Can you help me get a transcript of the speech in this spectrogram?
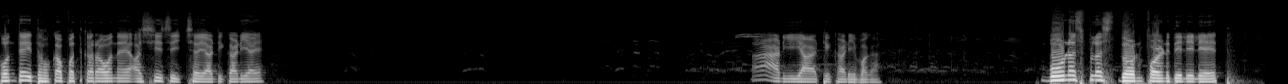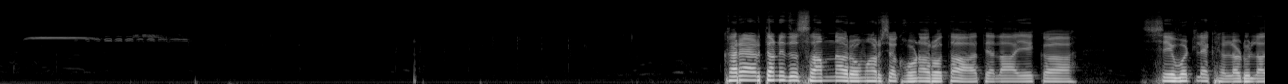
कोणत्याही धोका पत्करावा नाही अशीच इच्छा या ठिकाणी आहे. आणि या ठिकाणी बघा. बोनस प्लस दोन पॉईंट दिलेले आहेत. खऱ्या अर्थाने जो सामना रोमहर्षक होणार होता त्याला एक शेवटल्या खेळाडूला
